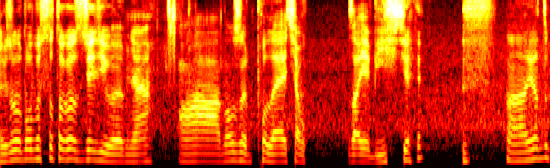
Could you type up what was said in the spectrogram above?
Także no po prostu to rozdzieliłem, nie? A, no że poleciał zajebiście. A, ja do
